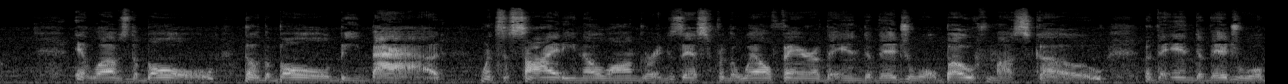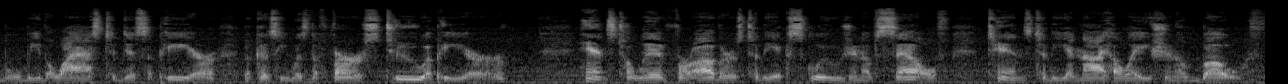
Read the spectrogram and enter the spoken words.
It loves the bold, though the bold be bad when society no longer exists for the welfare of the individual, both must go, but the individual will be the last to disappear because he was the first to appear. Hence, to live for others to the exclusion of self tends to the annihilation of both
